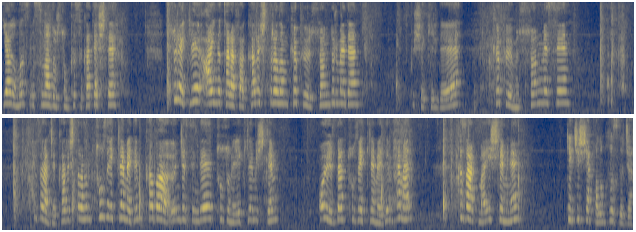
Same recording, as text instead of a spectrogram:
Yağımız ısına dursun kısık ateşte. Sürekli aynı tarafa karıştıralım köpüğü söndürmeden. Bu şekilde köpüğümüz sönmesin. Güzelce karıştıralım. Tuz eklemedim. Kabağa öncesinde tuzunu eklemiştim. O yüzden tuz eklemedim. Hemen kızartma işlemine geçiş yapalım hızlıca.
